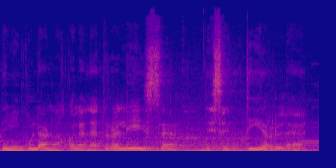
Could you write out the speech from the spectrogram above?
de vincularnos con la naturaleza, de sentirla.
